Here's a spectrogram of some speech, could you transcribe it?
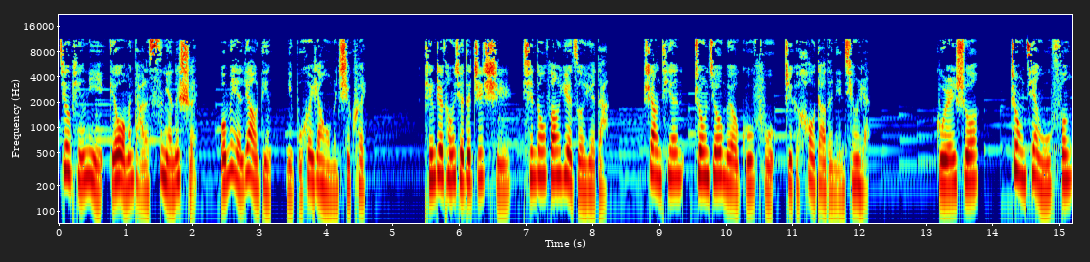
就凭你给我们打了四年的水，我们也料定你不会让我们吃亏。”凭着同学的支持，新东方越做越大，上天终究没有辜负这个厚道的年轻人。古人说：“重剑无锋，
